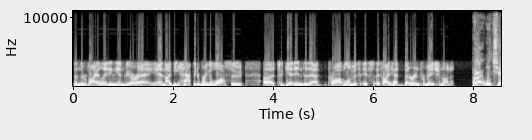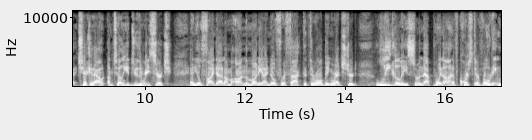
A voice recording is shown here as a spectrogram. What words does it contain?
then they're violating the NVRA. And I'd be happy to bring a lawsuit uh, to get into that problem if, if if I had better information on it. All right, well check check it out. I'm telling you, do the research, and you'll find out I'm on the money. I know for a fact that they're all being registered legally. So from that point on, of course they're voting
